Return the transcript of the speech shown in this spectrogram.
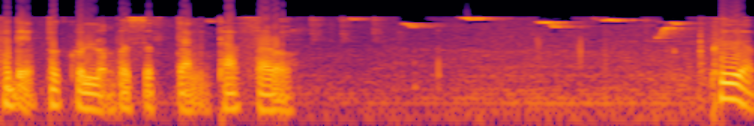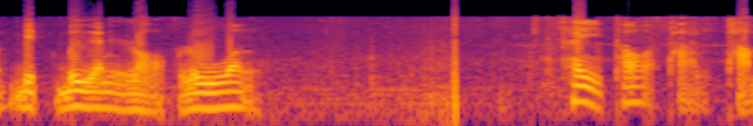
พระเดชพระคุณหลวงพระสุดจันทสโร เพื่อบิดเบือนหลอกลวง ให้ท่อทานธรรม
